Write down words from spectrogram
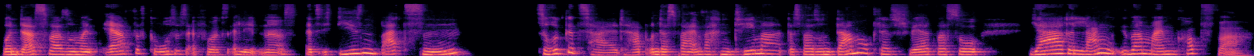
Und das war so mein erstes großes Erfolgserlebnis, als ich diesen Batzen zurückgezahlt habe. Und das war einfach ein Thema, das war so ein Damoklesschwert, was so jahrelang über meinem Kopf war.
